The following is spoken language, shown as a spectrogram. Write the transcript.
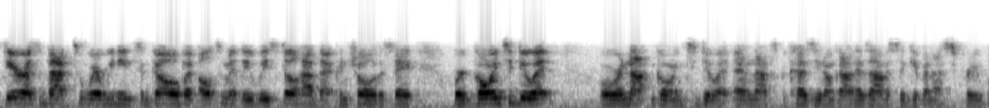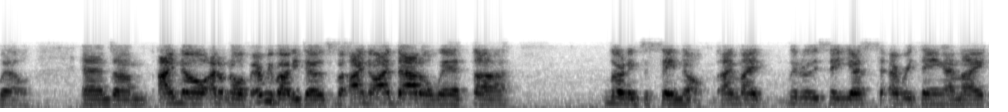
steer us back to where we need to go, but ultimately we still have that control to say we're going to do it or we're not going to do it, and that's because you know God has obviously given us free will. And um, I know I don't know if everybody does, but I know I battle with uh, learning to say no. I might literally say yes to everything. I might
